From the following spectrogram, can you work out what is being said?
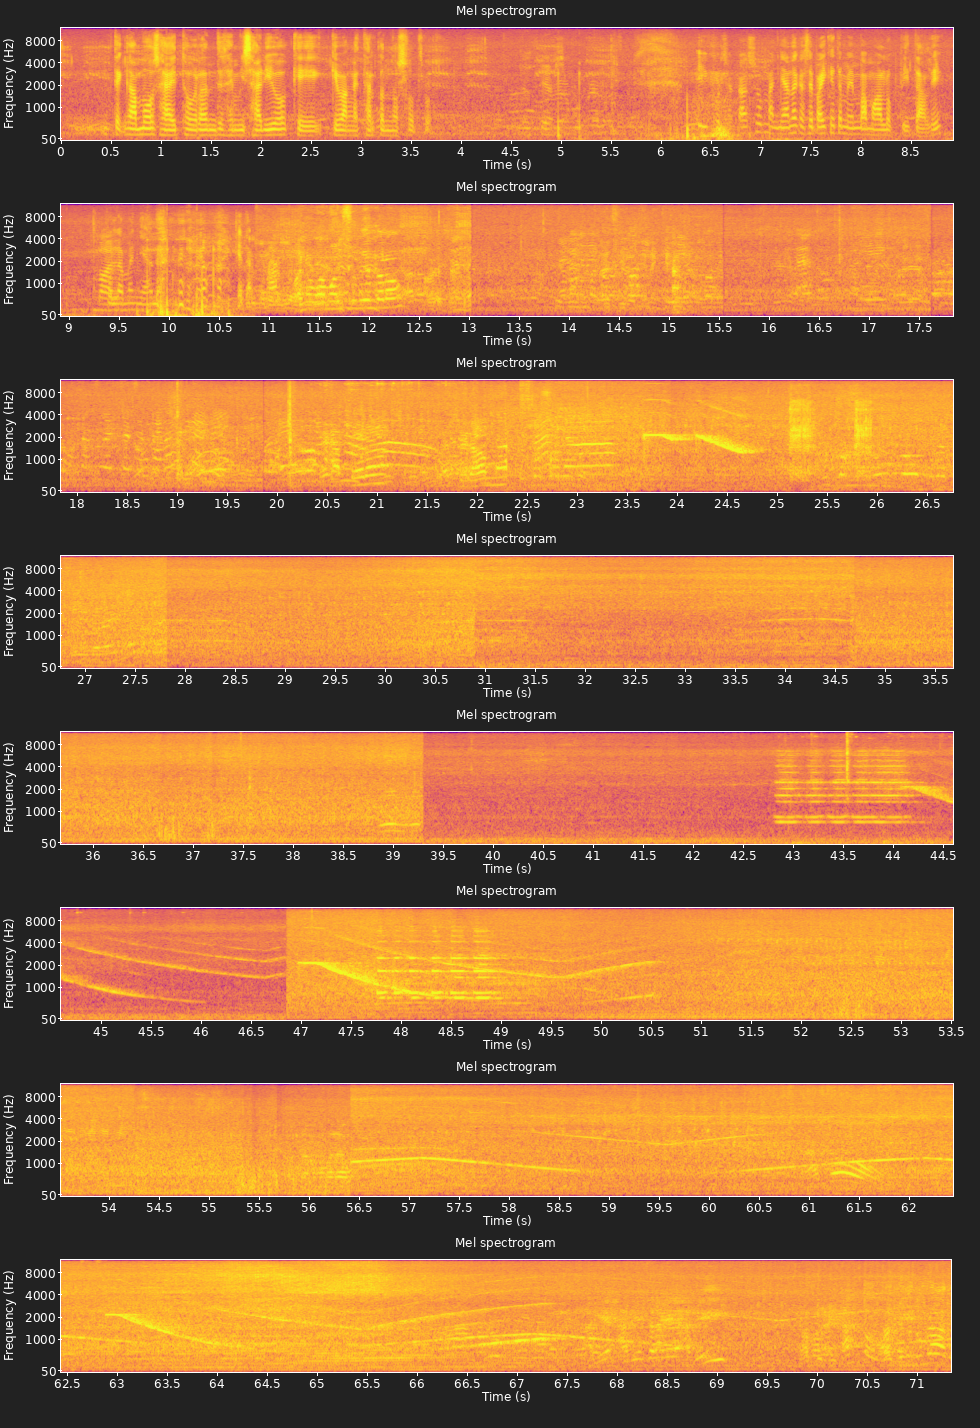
tengamos a estos grandes emisarios que, que van a estar con nosotros. Y por si acaso, mañana que sepáis que también vamos al hospital, ¿eh? Por la mañana. que también vamos. Bueno, vamos a ir subiéndolo. Espera, espera. Esperamos. Vamos a ir tanto. No estoy acostumbrado,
